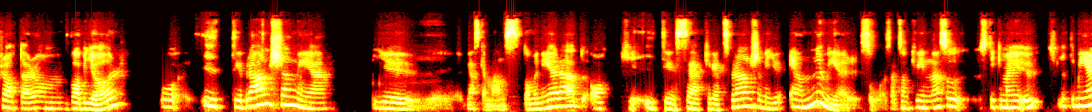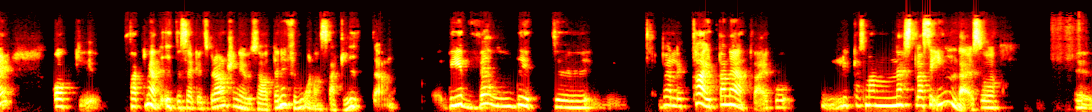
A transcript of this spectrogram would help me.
pratar om vad vi gör. Och IT-branschen är ju ganska mansdominerad och IT-säkerhetsbranschen är ju ännu mer så. Så att som kvinna så sticker man ju ut lite mer. Och faktum är att IT-säkerhetsbranschen i USA, den är förvånansvärt liten. Det är väldigt, eh, väldigt tajta nätverk och lyckas man nästla sig in där så, eh,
